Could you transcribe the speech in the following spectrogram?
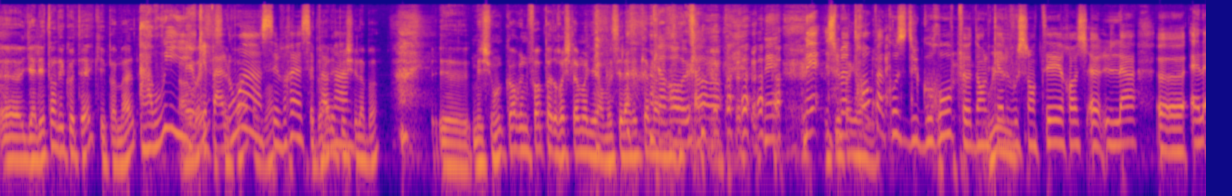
Euh, Il y a l'étang des Côtés qui est pas mal. Ah oui, Ah ouais, qui est pas loin, c'est vrai, c'est pas aller mal. pêcher là-bas. Euh, mais je suis encore une fois pas de Roche-la-Molière. Moi, c'est la. Carole. Ah, mais, mais je me grave. trompe à cause du groupe dans lequel Oui. vous chantez Roche, euh, la euh, L-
